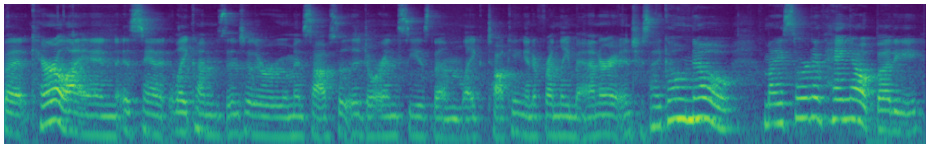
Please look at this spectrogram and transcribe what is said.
But Caroline is stand- like comes into the room and stops at the door and sees them like talking in a friendly manner, and she's like, "Oh no, my sort of hangout buddy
